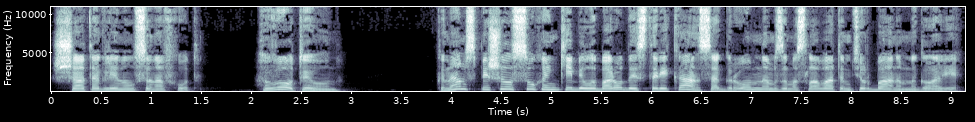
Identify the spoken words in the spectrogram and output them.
Шат оглянулся на вход. «Вот и он». К нам спешил сухонький белобородый старикан с огромным замысловатым тюрбаном на голове.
